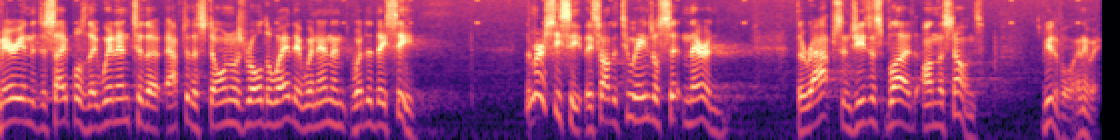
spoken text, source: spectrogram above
Mary and the disciples, they went into the, after the stone was rolled away, they went in and what did they see? The mercy seat. They saw the two angels sitting there and the wraps and Jesus' blood on the stones. It's beautiful. Anyway,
